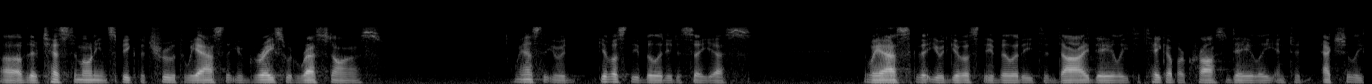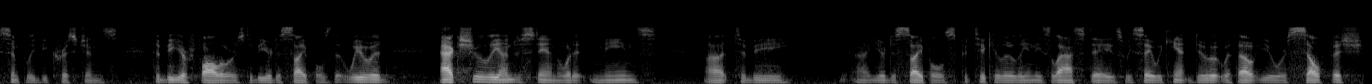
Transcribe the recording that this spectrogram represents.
uh, of their testimony and speak the truth. We ask that your grace would rest on us. We ask that you would give us the ability to say yes. And we ask that you would give us the ability to die daily, to take up our cross daily, and to actually simply be Christians, to be your followers, to be your disciples, that we would actually understand what it means uh, to be uh, your disciples, particularly in these last days. We say we can't do it without you. We're selfish.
